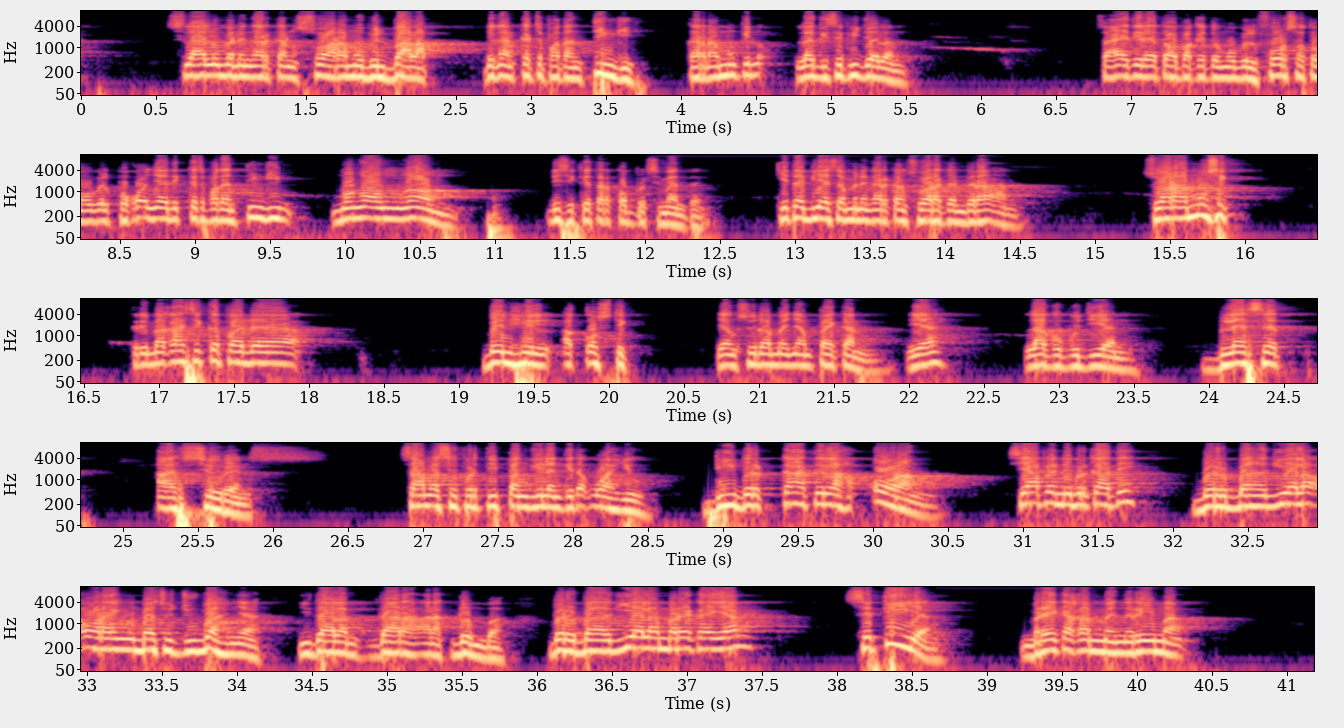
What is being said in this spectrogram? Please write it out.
selalu mendengarkan suara mobil balap dengan kecepatan tinggi. Karena mungkin lagi sepi jalan. Saya tidak tahu apakah itu mobil Force atau mobil, pokoknya di kecepatan tinggi mengaum-ngaum di sekitar kompleks Menteng. Kita biasa mendengarkan suara kendaraan, suara musik. Terima kasih kepada Ben Hill Akustik yang sudah menyampaikan ya lagu pujian Blessed Assurance. Sama seperti panggilan kitab Wahyu, diberkatilah orang. Siapa yang diberkati? Berbahagialah orang yang membasuh jubahnya di dalam darah anak domba. Berbahagialah mereka yang setia mereka akan menerima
